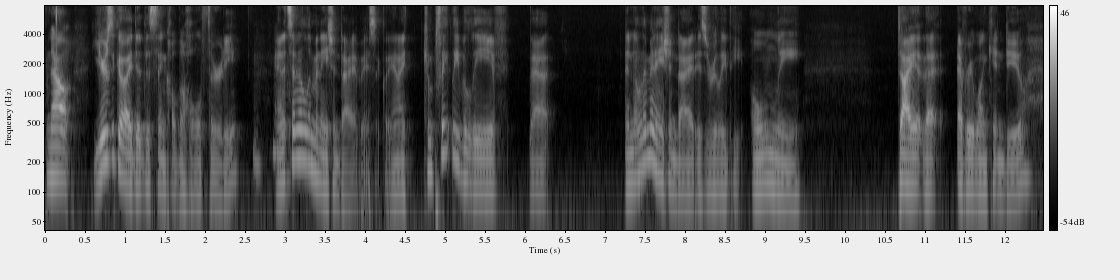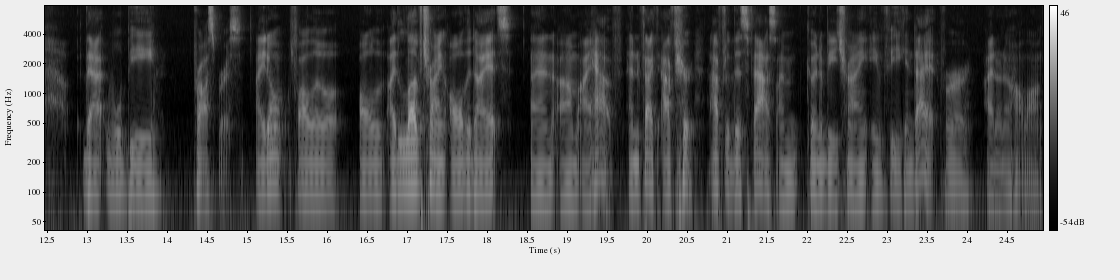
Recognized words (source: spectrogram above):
Now, years ago, I did this thing called the Whole 30, and it's an elimination diet basically. And I completely believe that an elimination diet is really the only diet that everyone can do that will be prosperous. I don't follow all. Of, I love trying all the diets, and um, I have. And in fact, after after this fast, I'm going to be trying a vegan diet for I don't know how long.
